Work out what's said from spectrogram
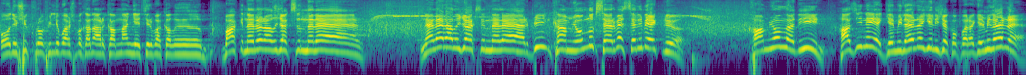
o düşük profilli başbakanı arkamdan getir bakalım. Bak neler alacaksın neler. Neler alacaksın neler. Bin kamyonluk servet seni bekliyor. Kamyonla değil, hazineye gemilerle gelecek o para, gemilerle.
